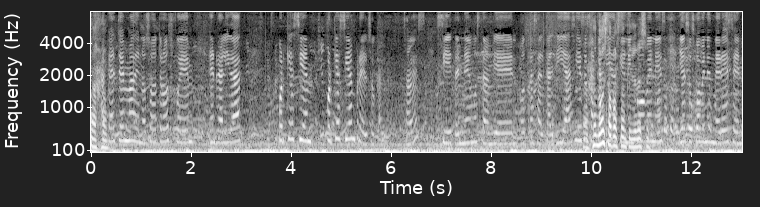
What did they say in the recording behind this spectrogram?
Ajá. Acá el tema de nosotros fue, en realidad, ¿por qué siempre, por qué siempre el zócalo? ¿Sabes? Sí, tenemos también otras alcaldías y esas Ajá, alcaldías bastante tienen jóvenes y esos jóvenes merecen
